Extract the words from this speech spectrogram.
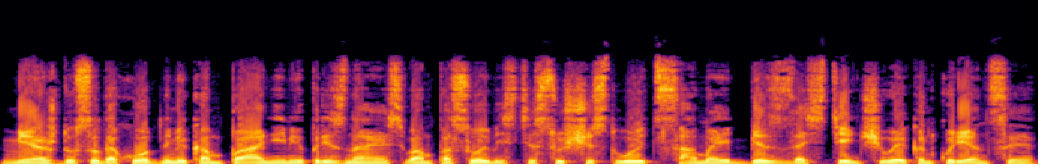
между судоходными компаниями, признаясь вам по совести, существует самая беззастенчивая конкуренция,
